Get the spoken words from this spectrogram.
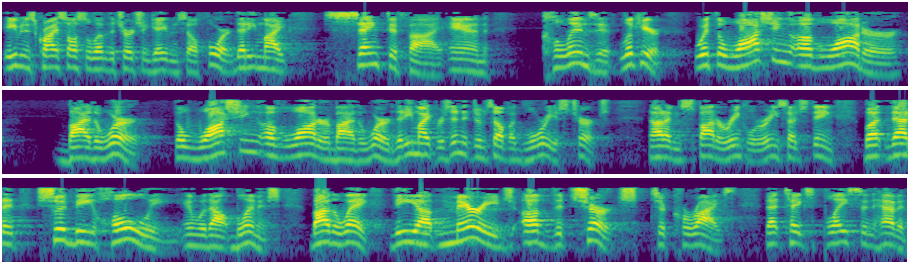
even as Christ also loved the church and gave himself for it, that he might sanctify and cleanse it. Look here. With the washing of water by the word. The washing of water by the word. That he might present it to himself a glorious church. Not having spot or wrinkle or any such thing, but that it should be holy and without blemish. By the way, the uh, marriage of the church to Christ that takes place in heaven.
